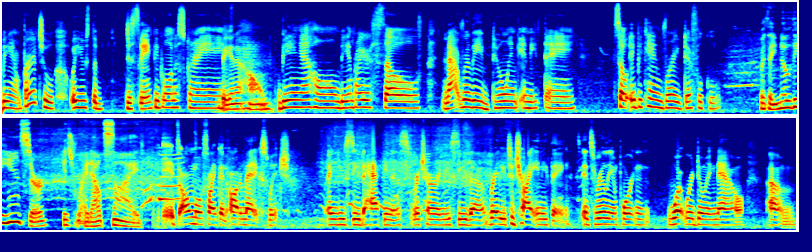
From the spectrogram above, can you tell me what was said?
being virtual. We're used to just seeing people on a screen, Being at home. being at home, being by yourself, not really doing anything. So it became very difficult. But they know the answer is right outside. It's almost like an automatic switch. And you see the happiness return, you see the ready to try anything. It's really important what we're doing now um,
